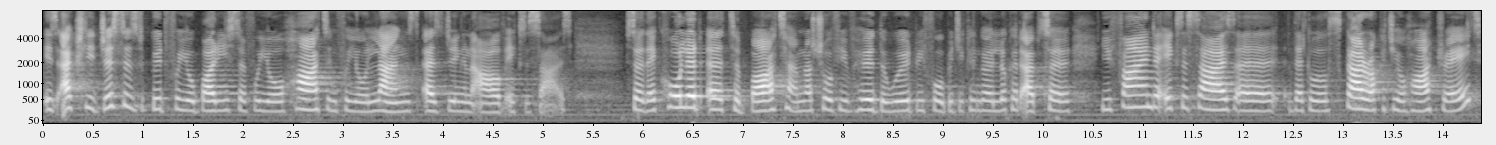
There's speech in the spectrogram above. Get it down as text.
is actually just as good for your body, so for your heart and for your lungs, as doing an hour of exercise. So they call it a Tabata. I'm not sure if you've heard the word before, but you can go look it up. So you find an exercise uh, that will skyrocket your heart rate,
